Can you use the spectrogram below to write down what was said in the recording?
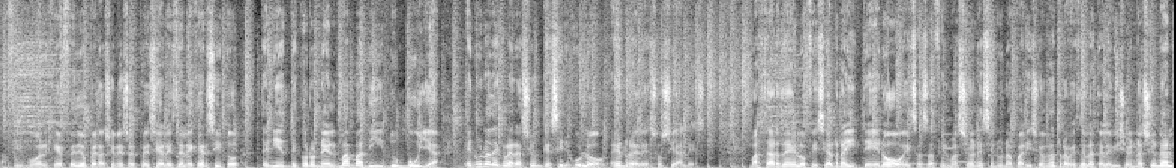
afirmó el jefe de operaciones especiales del ejército, teniente coronel Mamadi Dumbuya, en una declaración que circuló en redes sociales. Más tarde, el oficial reiteró esas afirmaciones en una aparición a través de la televisión nacional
